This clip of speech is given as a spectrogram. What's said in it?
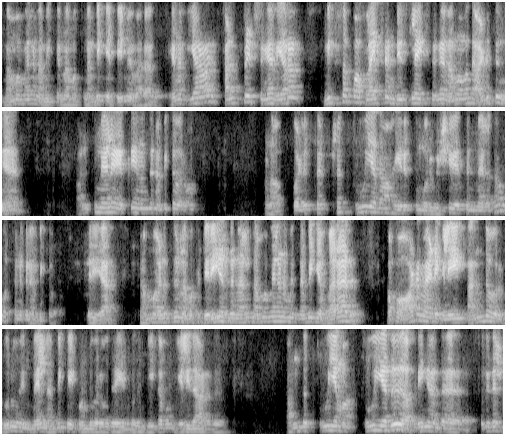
நம்ம மேல நம்பிக்கை நமக்கு நம்பிக்கை எப்பயுமே வராது. ஏன்னா we are all கல்பிரிட்ஸுங்க we are all mix up of likes and டிஸ்லைக்ஸுங்க நம்ம வந்து அழுக்குங்க. அழுக்கு மேல எப்படி வந்து நம்பிக்கை வரும்? ஆனா அப்பழுக்கற்ற தூயதாக இருக்கும் ஒரு விஷயத்தின் மேலதான் ஒருத்தனுக்கு நம்பிக்கை வரும். சரியா? நம்ம அழுக்கு நமக்கு தெரியறதுனால நம்ம மேல நமக்கு நம்பிக்கை வராது. அப்போ ஆட்டோமேட்டிக்கலி அந்த ஒரு குருவின் மேல் நம்பிக்கை கொண்டு வருவது என்பது மிகவும் எளிதானது. அந்த தூயமா தூயது அப்படிங்கிற அந்த புரிதல்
